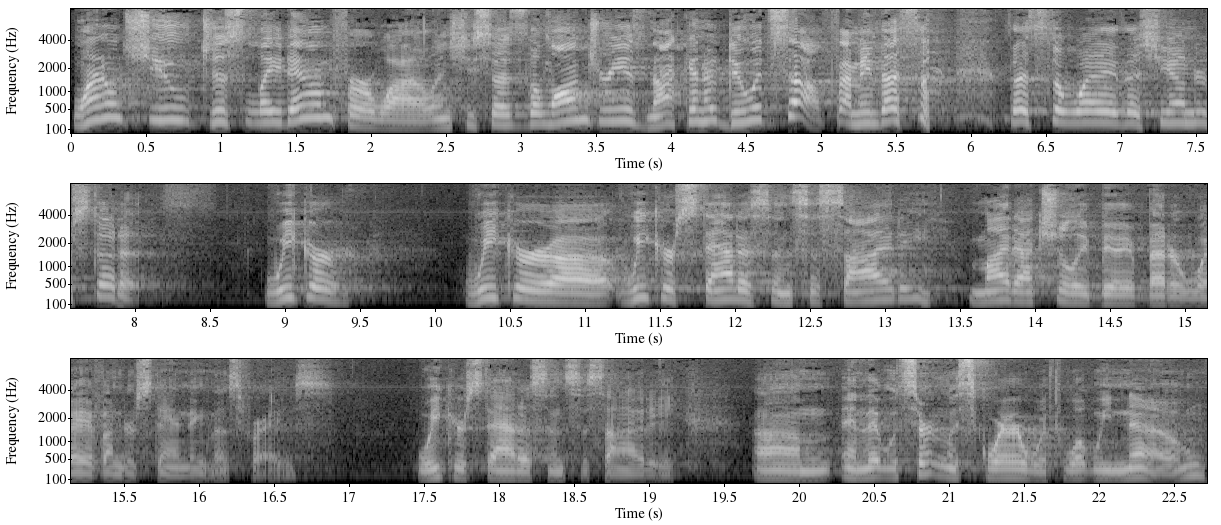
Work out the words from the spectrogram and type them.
why don't you just lay down for a while? And she says, the laundry is not going to do itself. I mean, that's, that's the way that she understood it. Weaker Weaker, uh, weaker status in society might actually be a better way of understanding this phrase. Weaker status in society. Um, and that would certainly square with what we know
